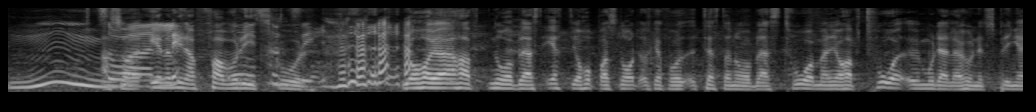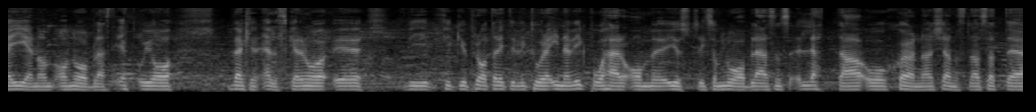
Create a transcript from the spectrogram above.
Mm, alltså en av mina favoritskor. jag har ju haft Nova Blast 1, jag hoppas snart jag ska få testa Nova Blast 2 men jag har haft två eh, modeller jag hunnit springa igenom av Nova Blast 1 och jag verkligen älskar den. Och, eh, vi fick ju prata lite Victoria innan vi gick på här om just liksom Nova Blastens lätta och sköna känsla så att eh,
